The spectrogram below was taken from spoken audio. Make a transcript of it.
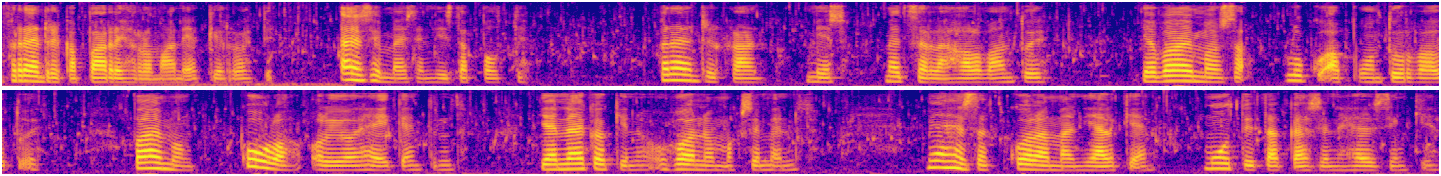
Fredrika pari romaania kirjoitti. Ensimmäisen niistä poltti. Fredrikan mies metsällä halvaantui ja vaimonsa lukuapuun turvautui. Vaimon kuulo oli jo heikentynyt ja näkökin huonommaksi mennyt. Miehensä kuoleman jälkeen muutti takaisin Helsinkiin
